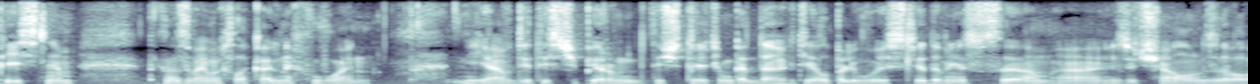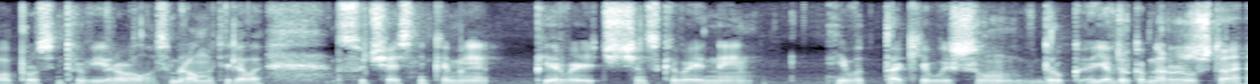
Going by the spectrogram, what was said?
песням так называемых локальных войн. Я в 2001-2003 годах делал полевое исследование, а, изучал, задавал вопросы, интервьюировал, собирал материалы с участниками Первой Чеченской войны. И вот так я вышел вдруг... Я вдруг обнаружил, что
